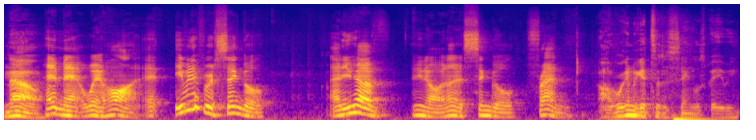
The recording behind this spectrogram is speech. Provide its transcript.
Now, Hey man, wait, hold on. Eh, Even if you're single, and you have you know another single friend. oh, we're gonna get to the singles, baby.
